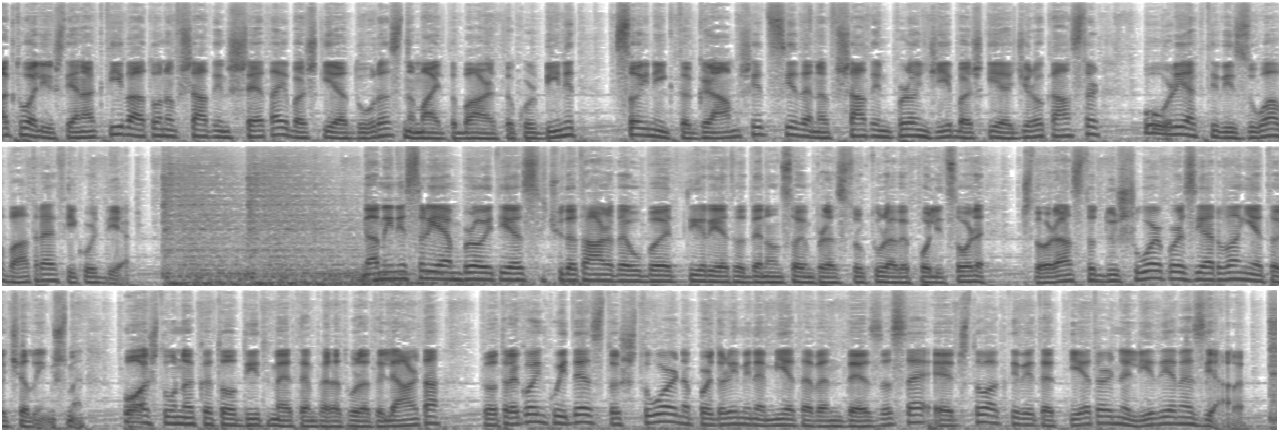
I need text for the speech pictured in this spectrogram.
Aktualisht janë aktive ato në fshatin Shetaj, bashkia Durrës, në Mal të Bardhë të Kurbinit, Sojnik të Gramshit, si dhe në fshatin Prongji, bashkia Gjirokastër, ku u riaktivizua vatra e fikur dje. Nga Ministria e Mbrojtjes, qytetarëve u bëhet thirrje të denoncojnë pranë strukturave policore çdo rast të dyshuar për zjarrvënie të qëllimshme. Po ashtu në këto ditë me temperatura të larta, të tregojnë kujdes të shtuar në përdorimin e mjeteve ndezëse e çdo aktivitet tjetër në lidhje me zjarret.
